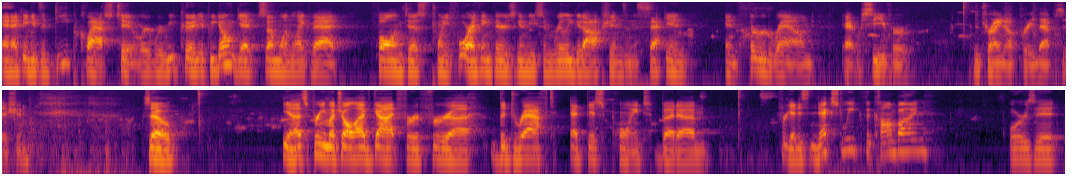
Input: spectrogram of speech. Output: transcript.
and I think it's a deep class too, where, where we could, if we don't get someone like that falling to us 24, I think there's going to be some really good options in the second and third round at receiver to try and upgrade that position. So, yeah, that's pretty much all I've got for for uh, the draft at this point. But um, forget is next week the combine or is it?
